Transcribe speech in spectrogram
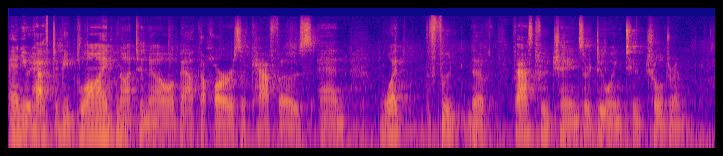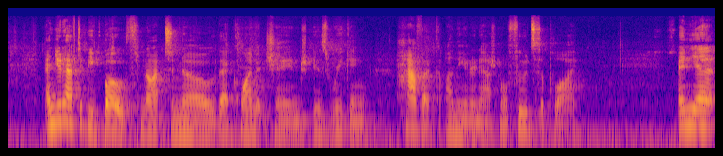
And you'd have to be blind not to know about the horrors of CAFOs and what the food, the fast food chains are doing to children. And you'd have to be both not to know that climate change is wreaking havoc on the international food supply. And yet,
